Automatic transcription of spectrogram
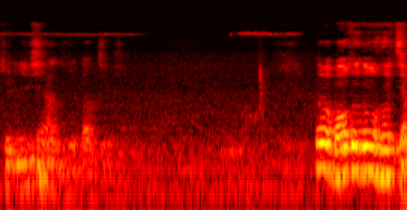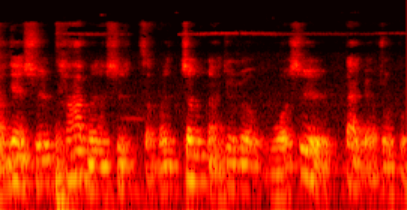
就一下子就到今天。那么毛泽东和蒋介石他们是怎么争呢？就是说，我是代表中国，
